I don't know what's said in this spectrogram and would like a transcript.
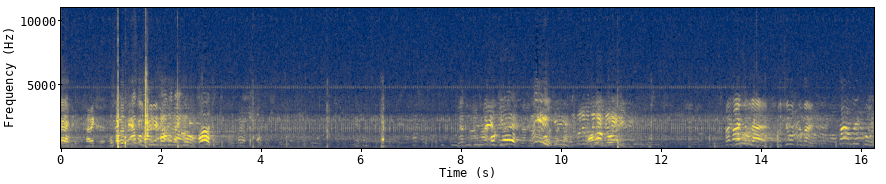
Corect. Pas. Ok. Bravo, Gopi. Dai, Becule! Să ținut că vei! Stai, Becule!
